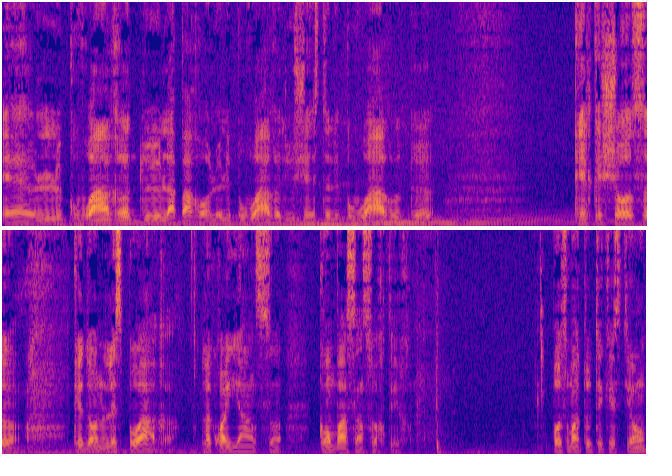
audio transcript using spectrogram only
le pouvoir de la parole, le pouvoir du geste, le pouvoir de quelque chose qui donne l'espoir, la croyance qu'on va s'en sortir. Pose-moi toutes tes questions.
